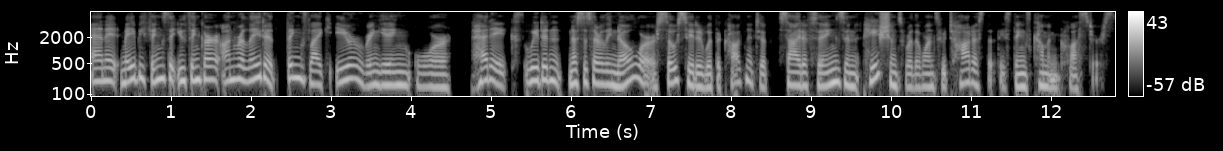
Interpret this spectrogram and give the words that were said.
And it may be things that you think are unrelated, things like ear ringing or headaches we didn't necessarily know were associated with the cognitive side of things. And patients were the ones who taught us that these things come in clusters.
